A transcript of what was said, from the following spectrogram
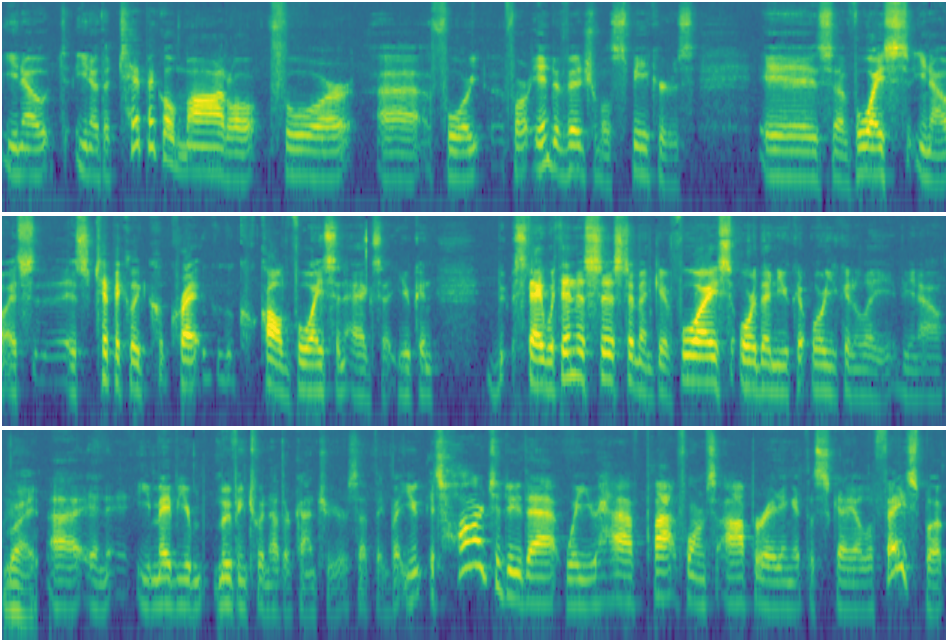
you know, t- you know, the typical model for uh, for for individual speakers is a voice. You know, it's it's typically c- called voice and exit. You can stay within the system and give voice, or then you can, or you can leave. You know, right? Uh, and you maybe you're moving to another country or something. But you, it's hard to do that where you have platforms operating at the scale of Facebook,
